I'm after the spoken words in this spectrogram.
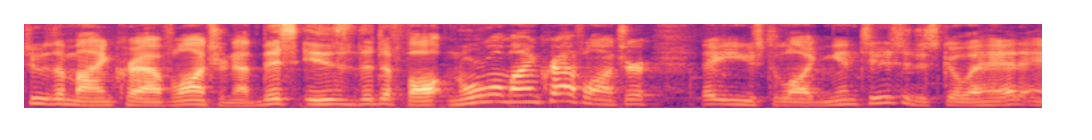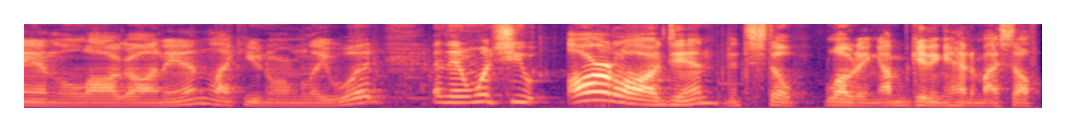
to the Minecraft launcher. Now this is the default normal Minecraft launcher that you're used to logging into, so just go ahead and log on in like you normally would. And then once you are logged in, it's still loading. I'm getting ahead of myself.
